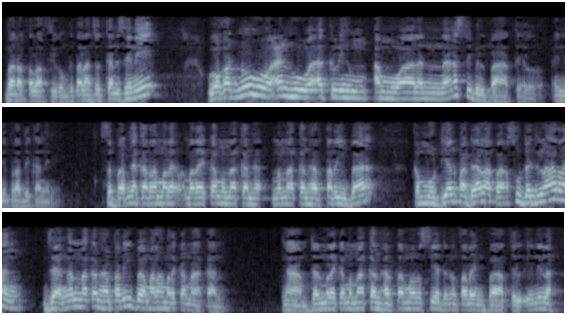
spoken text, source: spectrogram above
Barakallahu fikum. Kita lanjutkan di sini. Wa qad nuhu anhu wa aklihim amwalan nasi bil batil. Ini perhatikan ini. Sebabnya karena mereka memakan memakan harta riba, kemudian padahal apa? Sudah dilarang. Jangan makan harta riba, malah mereka makan. Nah, dan mereka memakan harta manusia dengan cara yang batil. Inilah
